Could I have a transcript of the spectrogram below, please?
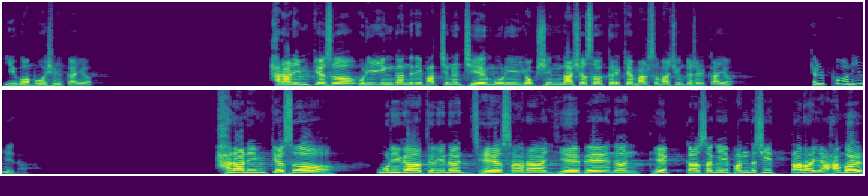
이유가 무엇일까요? 하나님께서 우리 인간들이 바치는 제물이 욕심 나셔서 그렇게 말씀하신 것일까요? 결코 아닙니다. 하나님께서 우리가 드리는 제사나 예배에는 대가성이 반드시 따라야 함을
